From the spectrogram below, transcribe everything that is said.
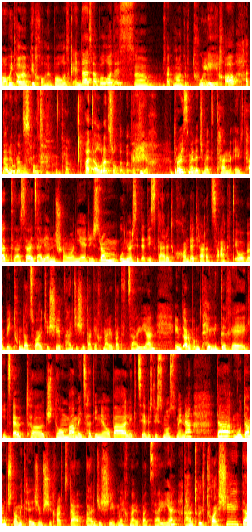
მოვიტოვებდი ხოლმე ბოლოსკენ და საბოლოოდ ეს საკმაოდ რთული იყო. ფატალურად სრულდებოდა. ფატალურად სრულდებოდა, დიახ. დროის მენეჯმენტთან ერთად ასევე ძალიან მნიშვნელოვანია ის, რომ უნივერსიტეტის გარეთ გქონდეთ რაღაც აქტივობები, თუნდაც ვაჯიში, ვარჯიში დაგეხმარებათ ძალიან, იმიტომ რომ მთელი დღე გიწევთ ჯდომა, მეცადინეობა, ლექციებისთვის მოსმენა და მუდამ ჯდომით რეჟიმში ხართ და ვარჯიში მეხმარებათ ძალიან განტვირთვაში და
